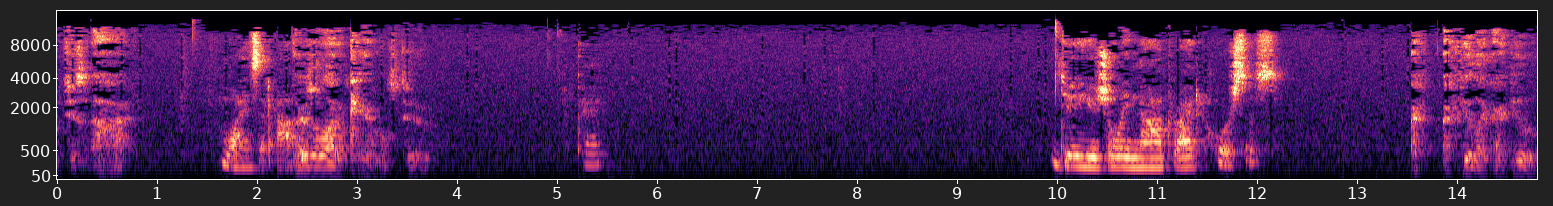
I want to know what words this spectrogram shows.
which is odd. Why is it odd? There's a lot of camels too. Okay. Do you usually not ride horses? I, I feel like I do,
